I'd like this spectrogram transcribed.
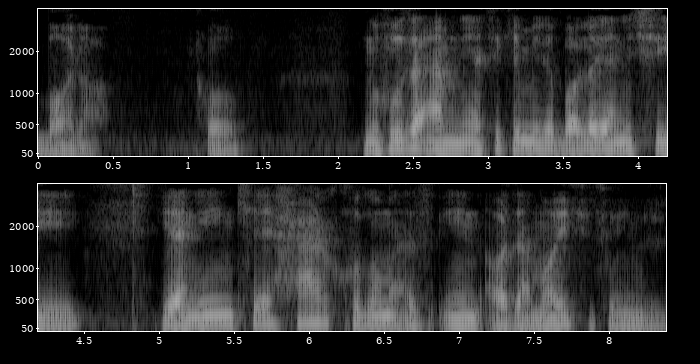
بالا خب؟ نفوذ امنیتی که میره بالا یعنی چی؟ یعنی اینکه هر کدوم از این آدمایی که تو این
